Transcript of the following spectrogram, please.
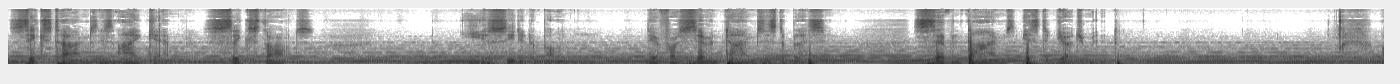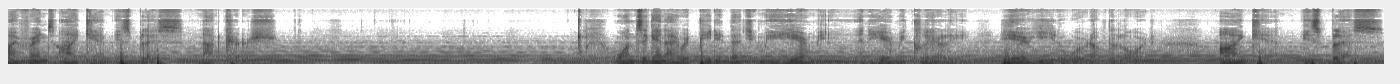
Six times is I ICAM, six stones he is seated upon. Therefore, seven times is the blessing, seven times is the judgment. My friends, I ICAM is blessed, not cursed. Once again, I repeat it that you may hear me and hear me clearly. Hear ye the word of the Lord. ICAM is blessed.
